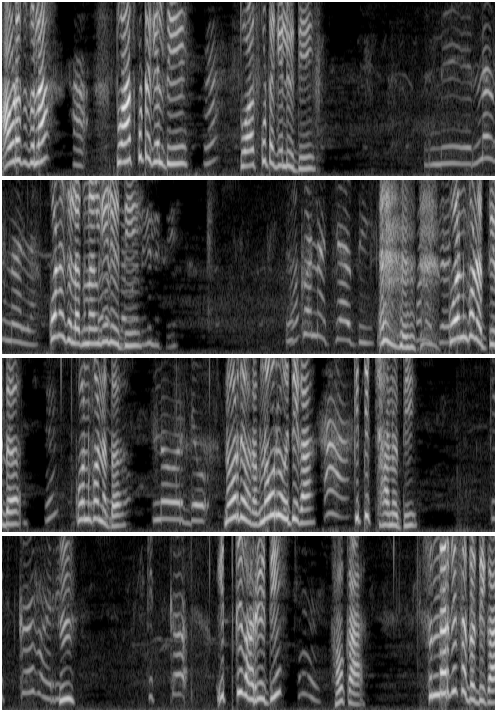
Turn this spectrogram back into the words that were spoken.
आवडतं तुला? तू आज कुठे गेलती? तू आज कुठे गेली होती? मी लग्नाला. कोणाच्या लग्नाला गेली होती? गेली ती कोणाच्या बी कोण कोण होत तिथं? कोण कोण होतं नवरदेव. नवरदेव होता? नवरी होती का? हा. किती छान होती. कितकं भारी. हम्म. इतकी भारी होती. हो का? सुंदर दिसत होती का?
